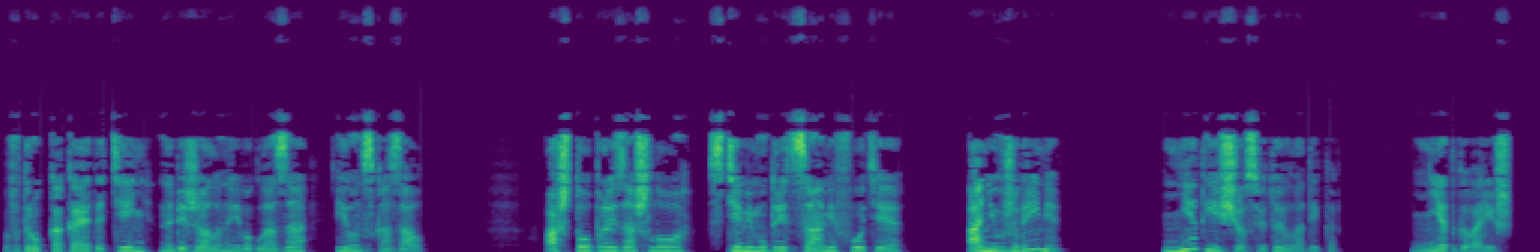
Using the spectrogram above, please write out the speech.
Вдруг какая-то тень набежала на его глаза, и он сказал, «А что произошло с теми мудрецами, Фотия? Они уже в Риме?» Нет еще, святой владыка. Нет, говоришь.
